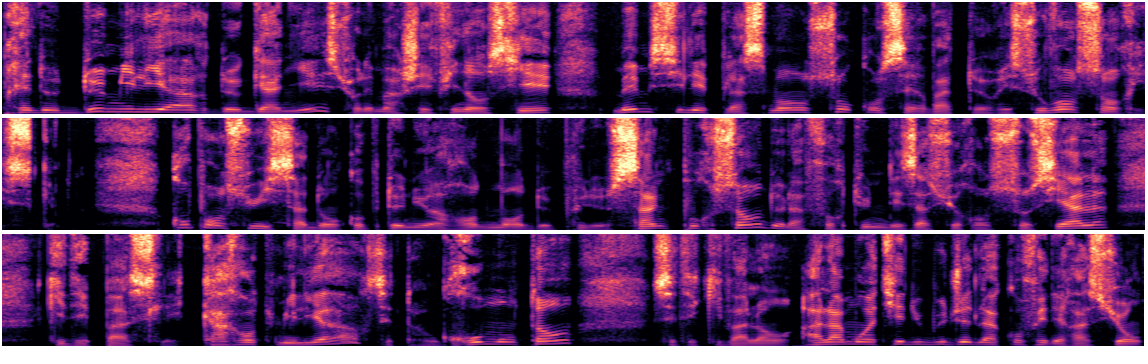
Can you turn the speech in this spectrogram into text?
près de 2 milliards de gagnés sur les marchés financiers, même si les placements sont conservateurs et souvent sans risque. Compen Suisse a donc obtenu un rendement de plus de 5% de la fortune des assurances sociales, qui dépasse les 40 milliards, c'est un gros montant, c'est équivalent à la moitié du budget de la Confédération,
